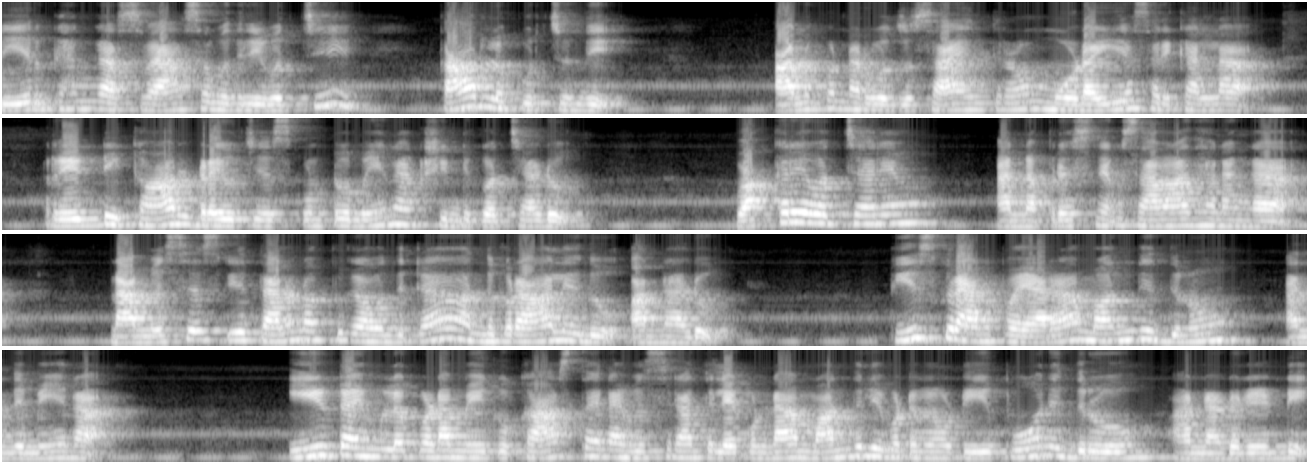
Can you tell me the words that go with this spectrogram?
దీర్ఘంగా శ్వాస వదిలి వచ్చి కారులో కూర్చుంది. అనుకున్న రోజు సాయంత్రం మూడయ్యేసరికల్లా రెడ్డి కారు డ్రైవ్ చేసుకుంటూ మీనాక్షి ఇంటికి వచ్చాడు ఒక్కరే వచ్చారేం? అన్న ప్రశ్నకు సమాధానంగా నా మిస్సెస్కి తలనొప్పిగా ఉందిట అందుకు రాలేదు అన్నాడు. తీసుకురాకపోయారా? మందిద్దును అంది మీనా. ఈ టైంలో కూడా మీకు కాస్తైనా విశ్రాంతి లేకుండా మందులు ఇవ్వటం ఏమిటి? పోనిద్దురు అన్నాడు రెడ్డి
